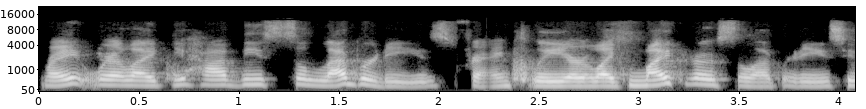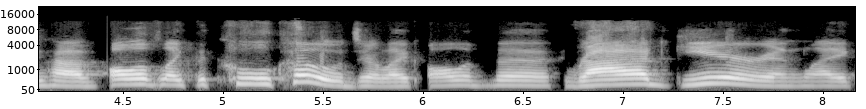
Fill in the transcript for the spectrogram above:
right? Where like you have these celebrities, frankly, or like micro celebrities who have all of like the cool codes or like all of the rad gear and like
